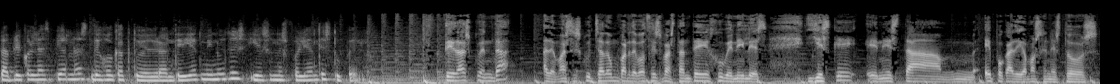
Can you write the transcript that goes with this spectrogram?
lo aplico en las piernas, dejo que actúe durante 10 minutos y es un exfoliante estupendo. ¿Te das cuenta? Además he escuchado un par de voces bastante juveniles. Y es que en esta mm, época, digamos, en estos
